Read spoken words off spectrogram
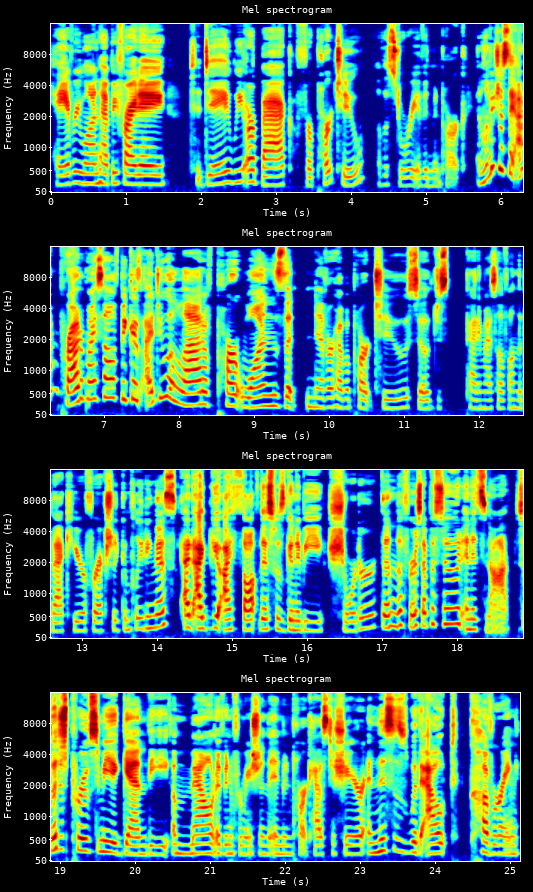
Hey everyone, happy Friday. Today we are back for part two of the story of Inman Park. And let me just say, I'm proud of myself because I do a lot of part ones that never have a part two. So just patting myself on the back here for actually completing this. And I, I thought this was going to be shorter than the first episode, and it's not. So that just proves to me again the amount of information that Inman Park has to share. And this is without covering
